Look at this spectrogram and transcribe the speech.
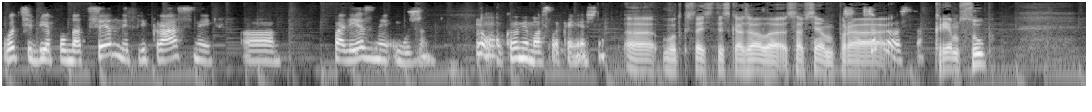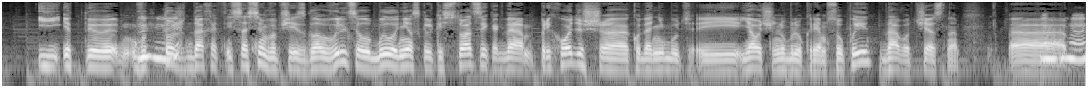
Вот тебе полноценный, прекрасный, э, полезный ужин. Ну, кроме масла, конечно. А, вот, кстати, ты сказала совсем Все про крем-суп. И это вот Мгм. тоже, да, совсем вообще из головы вылетело. Было несколько ситуаций, когда приходишь э, куда-нибудь, и я очень люблю крем-супы, да, вот честно. Э,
